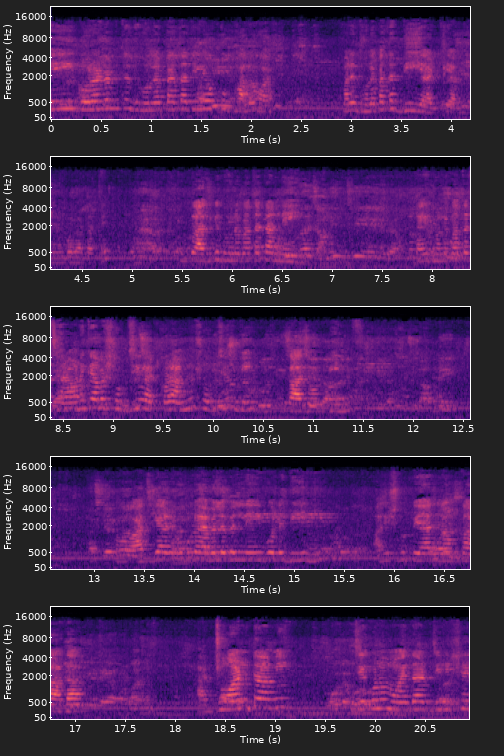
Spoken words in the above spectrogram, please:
এই গোলাটাতে ধনে পাতা দিলেও খুব ভালো হয়। মানে ধনে পাতা দিই আর কি আমি গোলাটাতে কিন্তু আজকে ধনে পাতাটা নেই। তাই ধনে পাতা ছাড়া অনেকে আবার সবজিও অ্যাড করে, আমিও সবজিও দিই গাজর, বিন। তো আজকে আর ওগুলো অ্যাভেলেবেল নেই বলে দিইনি। আজকে শুধু পেঁয়াজ, লঙ্কা, আদা। আর জোয়ানটা আমি যে কোনো ময়দার জিনিসে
